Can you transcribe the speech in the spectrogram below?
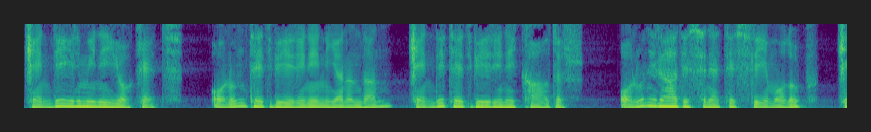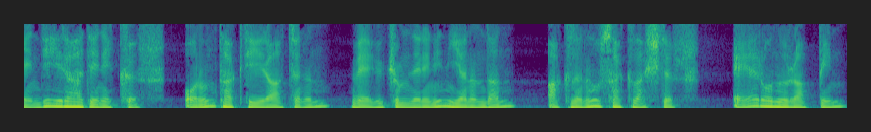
kendi ilmini yok et. Onun tedbirinin yanından kendi tedbirini kaldır. Onun iradesine teslim olup kendi iradeni kır. Onun takdiratının ve hükümlerinin yanından aklını uzaklaştır. Eğer onu Rabbin,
